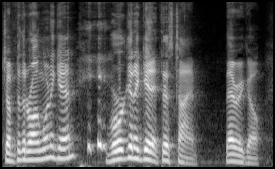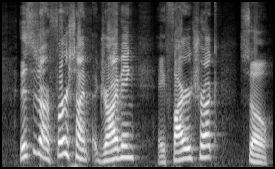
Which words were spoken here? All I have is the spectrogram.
Jumped in the wrong one again. We're going to get it this time. There we go. This is our first time driving a fire truck, so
